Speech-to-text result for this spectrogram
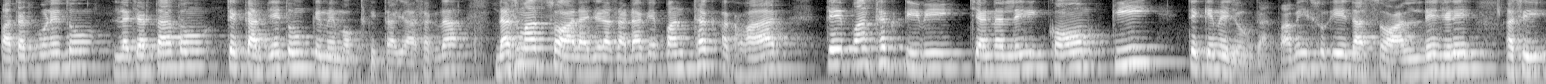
ਪਤਤਪੁਣੇ ਤੋਂ ਲਚਰਤਾ ਤੋਂ ਤੇ ਕਰਜ਼ੇ ਤੋਂ ਕਿਵੇਂ ਮੁਕਤ ਕੀਤਾ ਜਾ ਸਕਦਾ ਦਸਵਾਂ ਸਵਾਲ ਹੈ ਜਿਹੜਾ ਸਾਡਾ ਕਿ ਪੰਥਕ ਅਖਬਾਰ ਤੇ ਪੰਥਕ ਟੀਵੀ ਚੈਨਲ ਲਈ ਕੌਮ ਕੀ ਤੇ ਕਿਵੇਂ ਯੋਗਦਾਨ? ਪਾਵੇ ਸੋ ਇਹ 10 ਸਵਾਲ ਨੇ ਜਿਹੜੇ ਅਸੀਂ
